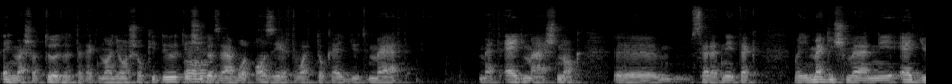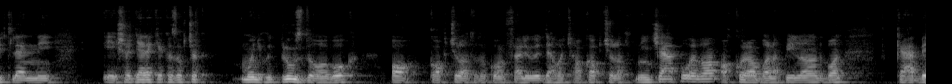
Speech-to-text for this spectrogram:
egymásra töltöttetek nagyon sok időt, és uh-huh. igazából azért vagytok együtt, mert, mert egymásnak ö, szeretnétek vagy megismerni, együtt lenni, és a gyerekek azok csak mondjuk úgy plusz dolgok a kapcsolatotokon felül, de hogyha a kapcsolat nincs ápolva, akkor abban a pillanatban kb.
